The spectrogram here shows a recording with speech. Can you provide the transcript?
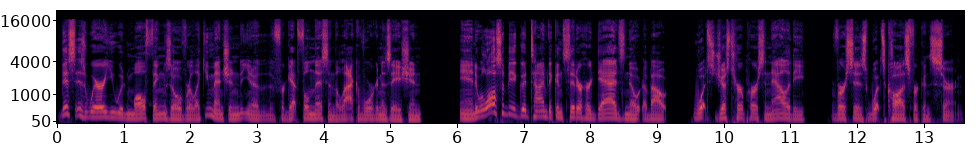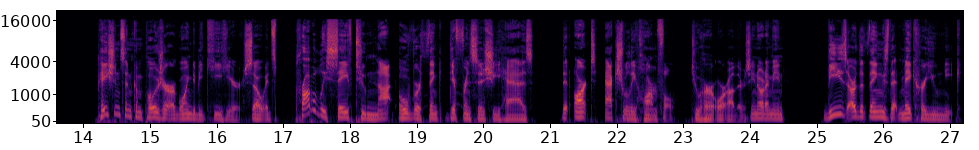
This is where you would mull things over, like you mentioned, you know, the forgetfulness and the lack of organization. And it will also be a good time to consider her dad's note about what's just her personality versus what's cause for concern. Patience and composure are going to be key here, so it's probably safe to not overthink differences she has that aren't actually harmful to her or others. You know what I mean? These are the things that make her unique.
